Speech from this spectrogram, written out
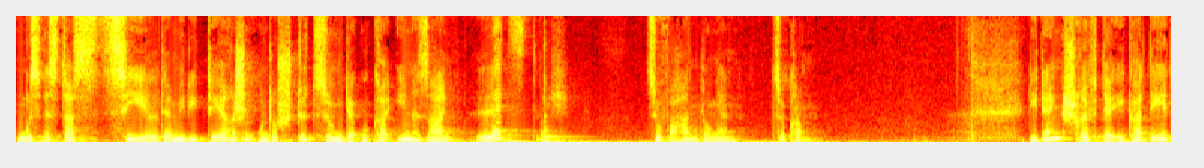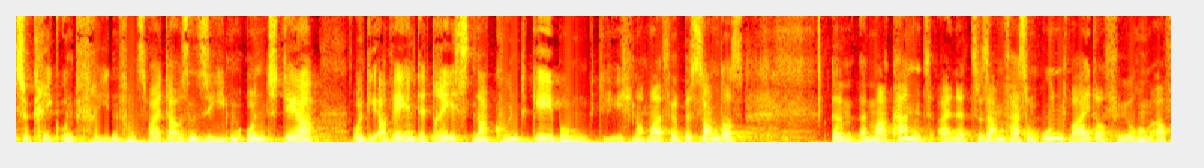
muss es das Ziel der militärischen Unterstützung der Ukraine sein, letztlich zu Verhandlungen zu kommen. Die Denkschrift der IKD zu Krieg und Frieden von 2007 und der und die erwähnte Dresdner Kundgebung, die ich nochmal für besonders ähm, äh, markant eine Zusammenfassung und Weiterführung auf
